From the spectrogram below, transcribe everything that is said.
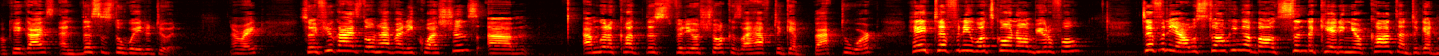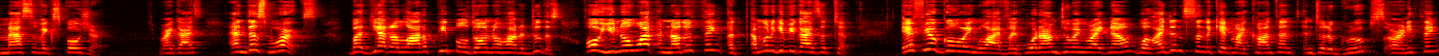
okay, guys? And this is the way to do it, all right? So if you guys don't have any questions, um, I'm going to cut this video short because I have to get back to work. Hey, Tiffany, what's going on, beautiful? Tiffany, I was talking about syndicating your content to get massive exposure. Right, guys? And this works. But yet a lot of people don't know how to do this. Oh, you know what? Another thing, uh, I'm going to give you guys a tip. If you're going live, like what I'm doing right now, well, I didn't syndicate my content into the groups or anything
